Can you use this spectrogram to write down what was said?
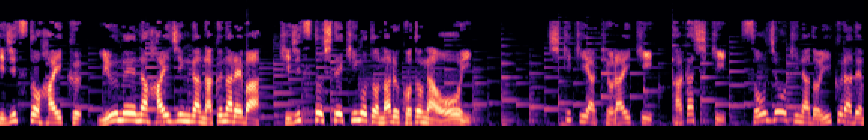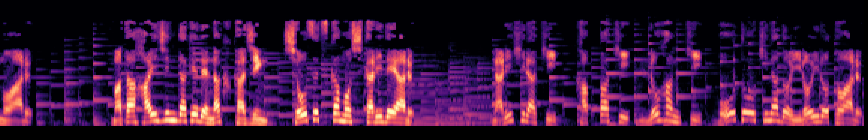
記述と俳句、有名な俳人が亡くなれば、記述として季語となることが多い。四季記や巨来記、高式、創上記などいくらでもある。また俳人だけでなく歌人、小説家もしかりである。成開き、カッパ記、露伴記、冒頭記など色々とある。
